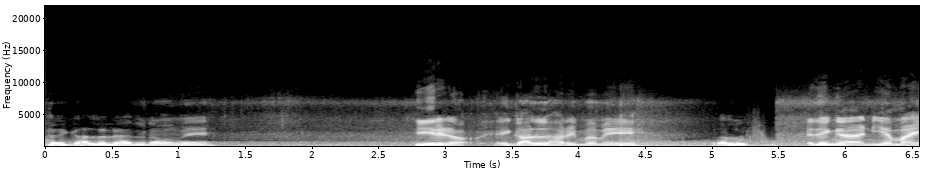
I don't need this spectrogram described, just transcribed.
ගල්වල ඇදුනම මේ හීරෙනවා. ඒ ගල් හරිම මේ රලු ඉතින් අ, නියමයි.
